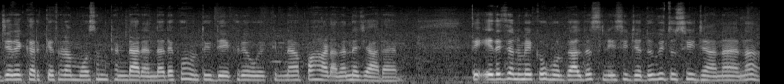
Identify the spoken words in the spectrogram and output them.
ਜਿਹਦੇ ਕਰਕੇ ਥੋੜਾ ਮੌਸਮ ਠੰਡਾ ਰਹਿੰਦਾ। ਦੇਖੋ, ਹੁਣ ਤੁਸੀਂ ਦੇਖ ਰਹੇ ਹੋਗੇ ਕਿੰਨਾ ਪਹਾੜਾਂ ਦਾ ਨਜ਼ਾਰਾ ਹੈ। ਤੇ ਇਹਦੇ 'ਚ ਤੁਹਾਨੂੰ ਮੈਂ ਇੱਕ ਹੋਰ ਗੱਲ ਦੱਸਣੀ ਸੀ, ਜਦੋਂ ਵੀ ਤੁਸੀਂ ਜਾਣਾ ਹੈ ਨਾ,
